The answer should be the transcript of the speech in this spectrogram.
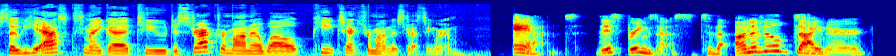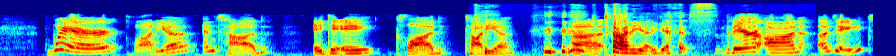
So he asks Myka to distract Romana while Pete checks Romana's dressing room. And this brings us to the Univille Diner, where Claudia and Todd, aka Claude, Tadia, Uh, Tadia, yes. they're on a date,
